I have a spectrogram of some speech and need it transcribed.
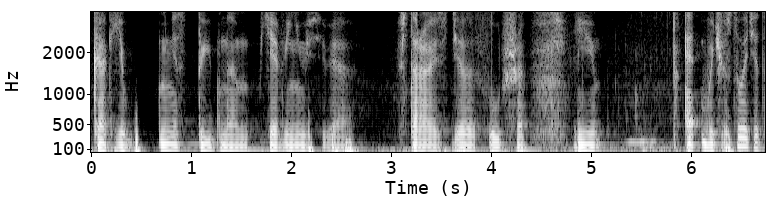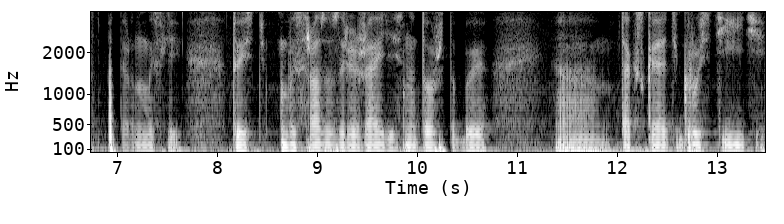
как я, мне стыдно, я виню себя, стараюсь сделать лучше. И э, вы чувствуете этот паттерн мыслей? То есть вы сразу заряжаетесь на то, чтобы так сказать, грустить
